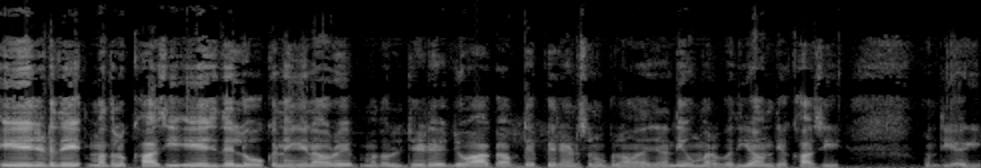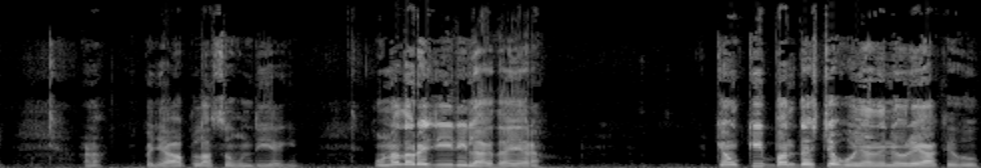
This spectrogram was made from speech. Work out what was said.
ਏਜਡ ਦੇ ਮਤਲਬ ਖਾਸੀ ਏਜ ਦੇ ਲੋਕ ਨੇਗੇ ਨਾ ਉਰੇ ਮਤਲਬ ਜਿਹੜੇ ਜਵਾਕ ਆਪਦੇ ਪੇਰੈਂਟਸ ਨੂੰ ਬੁਲਾਉਂਦੇ ਜਿਹਨਾਂ ਦੀ ਉਮਰ ਵਧੀਆ ਹੁੰਦੀ ਹੈ ਖਾਸੀ ਹੁੰਦੀ ਹੈਗੀ, ਹਨਾ 50 ਪਲੱਸ ਹੁੰਦੀ ਹੈਗੀ, ਉਹਨਾਂ ਦਾ ਉਰੇ ਜੀ ਨਹੀਂ ਲੱਗਦਾ ਯਾਰ, ਕਿਉਂਕਿ ਬੰਦਸ਼ ਚ ਹੋ ਜਾਂਦੇ ਨੇ ਉਰੇ ਆ ਕੇ ਉਹ,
